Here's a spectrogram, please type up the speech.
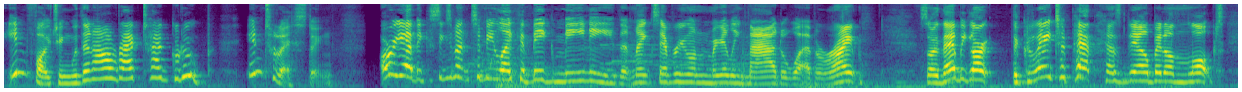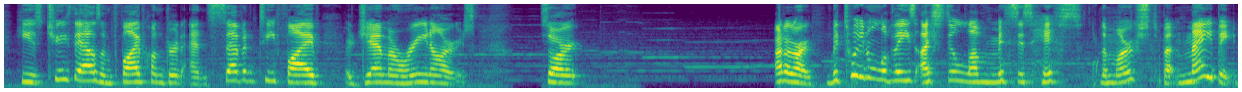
infighting within our ragtag group. Interesting. Or yeah, because he's meant to be like a big meanie that makes everyone really mad or whatever, right? So there we go. The Great Apep has now been unlocked. He is 2,575 Gemarinos. So, I don't know. Between all of these, I still love Mrs. Hiss the most, but maybe,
